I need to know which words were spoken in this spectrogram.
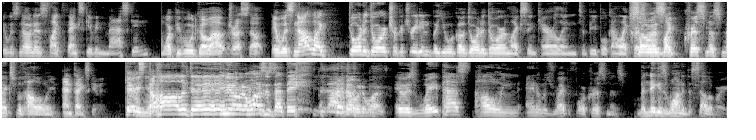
It was known as like Thanksgiving masking, where people would go out dressed up. It was not like door to door trick or treating, but you would go door to door and like sing caroling to people, kind of like Christmas so it's like Christmas mixed with Halloween. and Thanksgiving. Giving, It's the holiday. And you know what it was is that they, you know, I know what it was. It was way past Halloween and it was right before Christmas. But niggas wanted to celebrate.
